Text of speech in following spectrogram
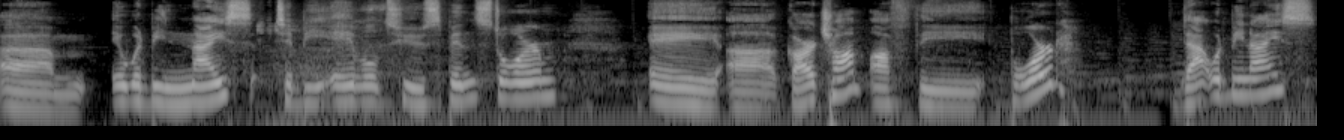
Um, it would be nice to be able to Spin Storm a uh, Garchomp off the board. That would be nice.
